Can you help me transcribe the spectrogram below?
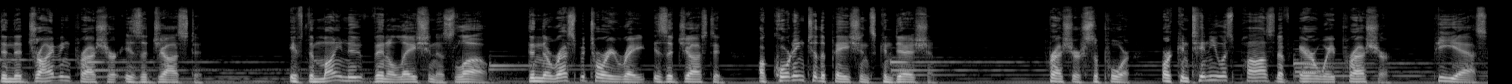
then the driving pressure is adjusted. If the minute ventilation is low, then the respiratory rate is adjusted according to the patient's condition. Pressure support or continuous positive airway pressure, PS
